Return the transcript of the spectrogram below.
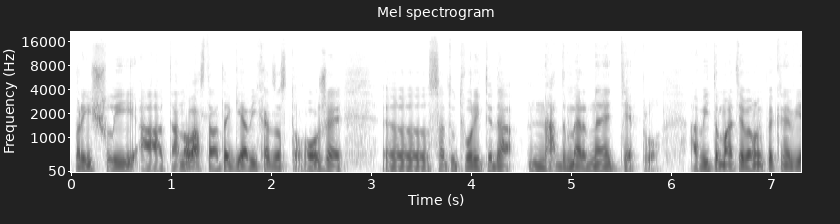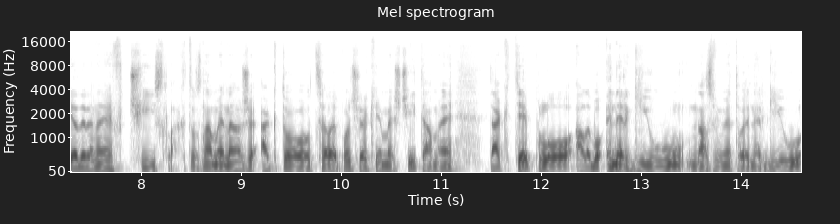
prišli a tá nová stratégia vychádza z toho, že e, sa tu tvorí teda nadmerné teplo. A vy to máte veľmi pekne vyjadrené v číslach. To znamená, že ak to celé počiarkieme, ščítame, tak teplo alebo energiu, nazvime to energiu,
